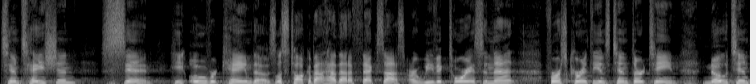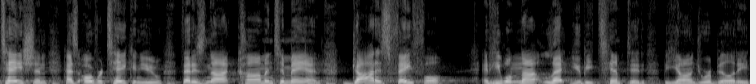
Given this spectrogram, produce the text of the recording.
Temptation, sin. He overcame those. Let's talk about how that affects us. Are we victorious in that? 1 Corinthians 10 13. No temptation has overtaken you that is not common to man. God is faithful and he will not let you be tempted beyond your ability,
